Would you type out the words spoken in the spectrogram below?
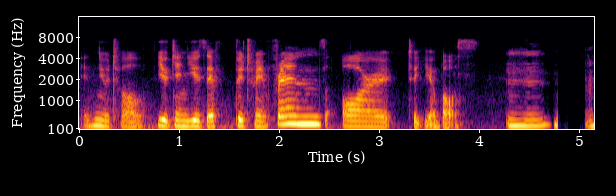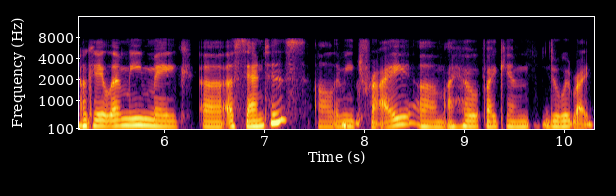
it's neutral. You can use it between friends or to your boss. hmm Mhm. Okay, let me make uh, a sentence. Uh, let me try. Um, I hope I can do it right.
